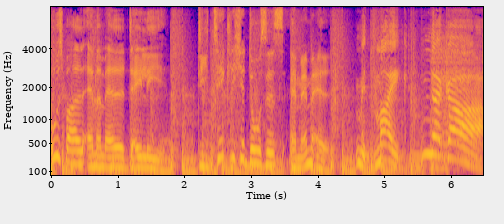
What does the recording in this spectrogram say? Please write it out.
Fußball MML Daily. Die tägliche Dosis MML. Mit Mike Necker.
